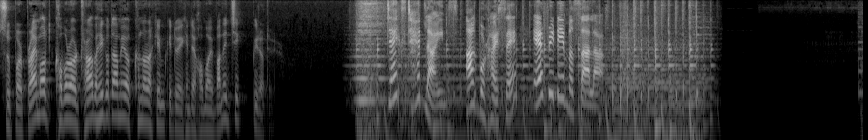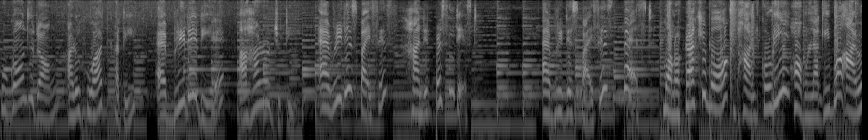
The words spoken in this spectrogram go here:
ছুপাৰ প্ৰাইমত খবৰৰ ধাৰাবাহিকতা আমি অক্ষুণ্ণ ৰাখিম কিন্তু এইখিনিতে সময় বাণিজ্যিক বিৰতিৰ। টেক্সট হেডলাইনছ আগবঢ়াইছে এভৰিডে মছালা সুগন্ধ ৰং আৰু সোৱাদ খাটি এভৰিডে দিয়ে আহাৰৰ জুতি। Everyday spices hundred percent taste Everyday spices best মনত ৰাখিব ভাল কৰি হ'ব লাগিব আৰু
